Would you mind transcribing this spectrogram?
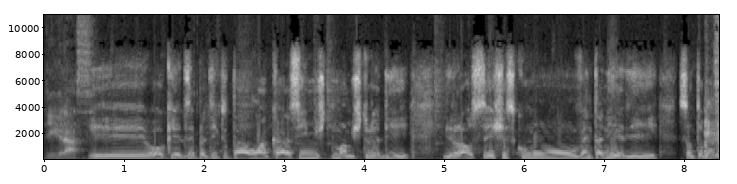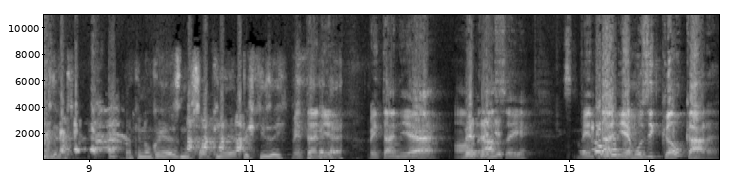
De graça. E eu queria dizer pra ti que tu tá uma cara assim, uma mistura de, de Raul Seixas com Ventania de São Tomé das Letras. Pra quem não conhece, não sabe quem é, pesquisa aí. Ventania. Ventania, um Ventania. abraço aí. Ventania é musicão, cara.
